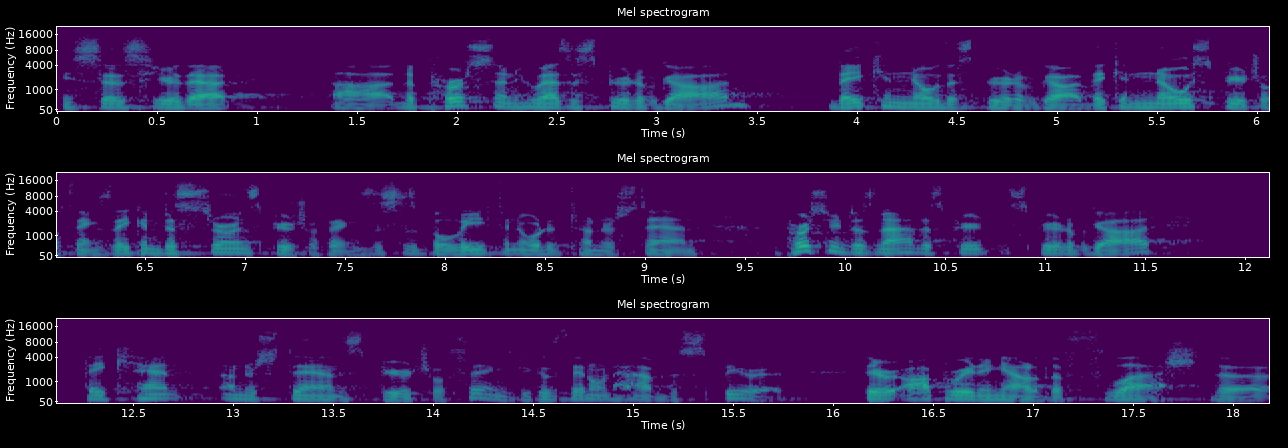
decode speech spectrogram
He says here that uh, the person who has the Spirit of God, they can know the Spirit of God. They can know spiritual things. They can discern spiritual things. This is belief in order to understand. The person who does not have the Spirit, Spirit of God, they can't understand spiritual things because they don't have the Spirit. They're operating out of the flesh, the,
